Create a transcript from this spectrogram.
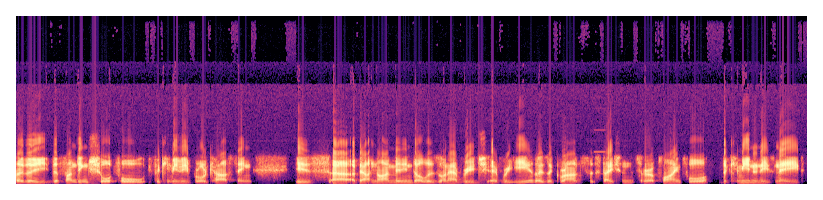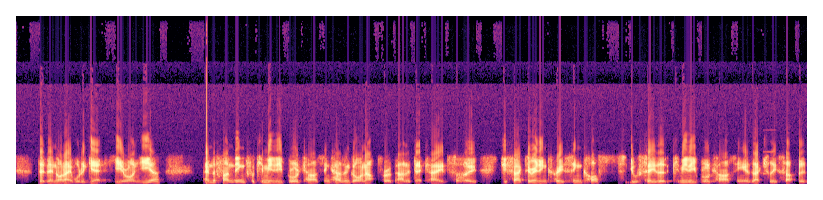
So the, the funding shortfall for community broadcasting is uh, about $9 million on average every year. Those are grants that stations are applying for that communities need that they're not able to get year on year. And the funding for community broadcasting hasn't gone up for about a decade. So if you factor in increasing costs, you'll see that community broadcasting has actually suffered,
